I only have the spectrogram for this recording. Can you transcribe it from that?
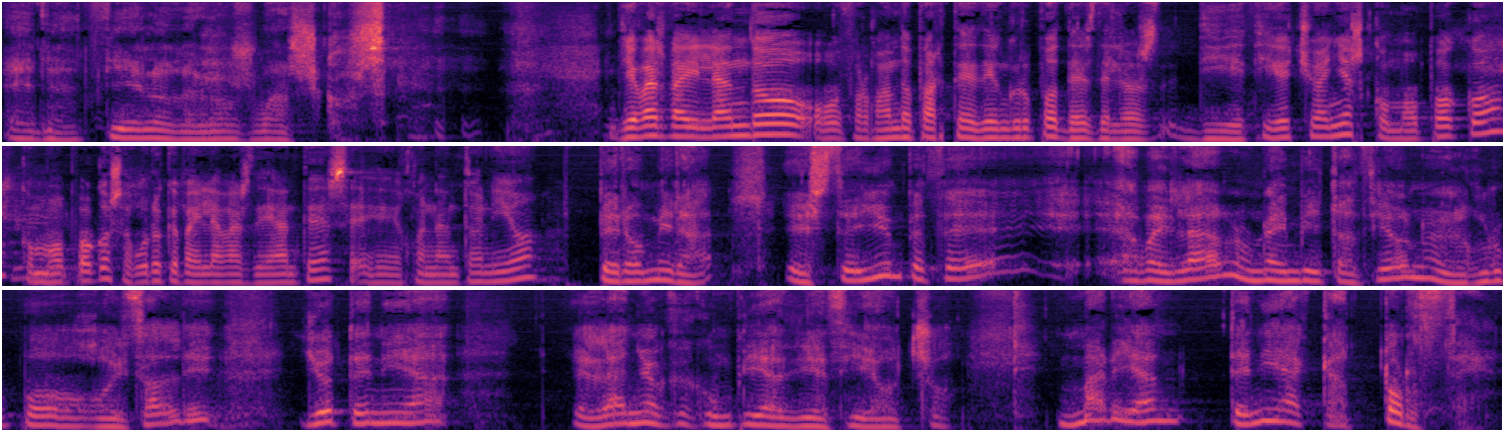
en el cielo de los vascos. Llevas bailando o formando parte de un grupo desde los 18 años, como poco, como poco, seguro que bailabas de antes, eh, Juan Antonio. Pero mira, este, yo empecé a bailar una invitación en el grupo Goizaldi. Yo tenía el año que cumplía 18. Marian tenía 14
